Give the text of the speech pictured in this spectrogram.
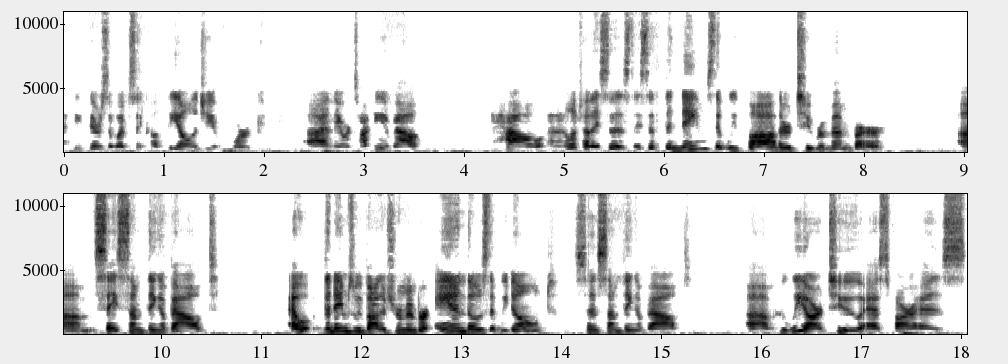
I think there's a website called Theology of Work, uh, and they were talking about how, and I loved how they said this. They said the names that we bother to remember um, say something about, oh, the names we bother to remember and those that we don't says something about um, who we are too, as far as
